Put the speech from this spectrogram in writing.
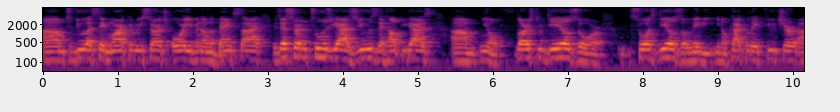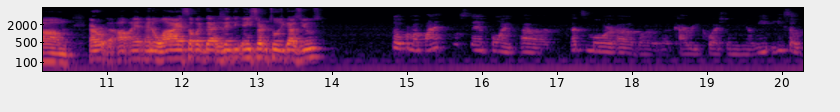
um, to do let's say market research or even on the bank side is there certain tools you guys use that help you guys um, you know, flourish through deals or source deals or maybe, you know, calculate future um, NOI and stuff like that? Is there any, any certain tools you guys use? So from a financial standpoint, uh, that's more of a, a Kyrie question. You know, he, he so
